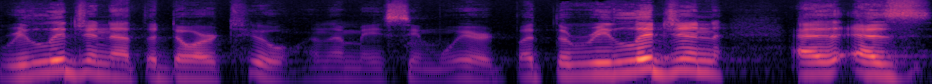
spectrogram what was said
religion at the door too, and that may seem weird, but the religion as,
